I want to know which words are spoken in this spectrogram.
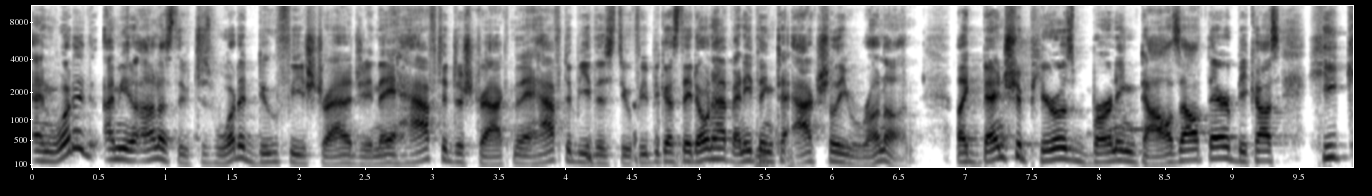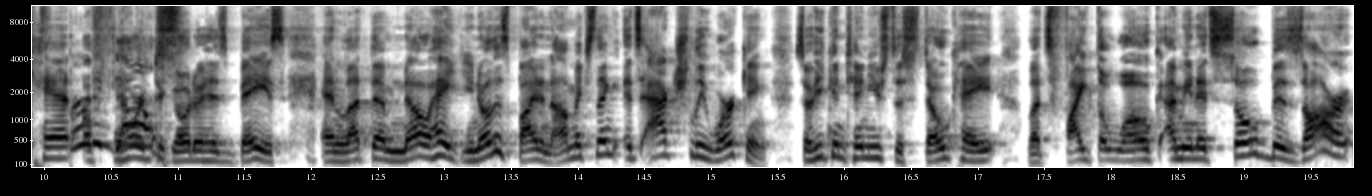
And what did I mean? Honestly, just what a doofy strategy. And they have to distract and they have to be this doofy because they don't have anything to actually run on. Like Ben Shapiro's burning dolls out there because he can't Burning afford to go to his base and let them know, hey, you know this Bidenomics thing? It's actually working. So he continues to stoke hate. Let's fight the woke. I mean, it's so bizarre.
